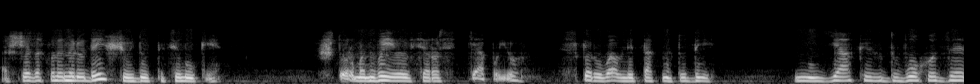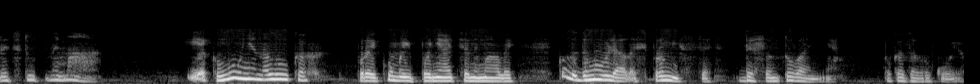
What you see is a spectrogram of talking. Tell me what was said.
А ще за хвилину людей, що йдуть на ці луки. Штурман виявився розтяпою, скерував літак не туди. Ніяких двох озерець тут нема. Як луня на луках, про яку ми й поняття не мали, коли домовлялись про місце десантування, показав рукою.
